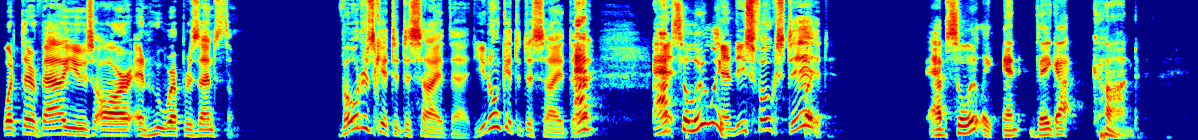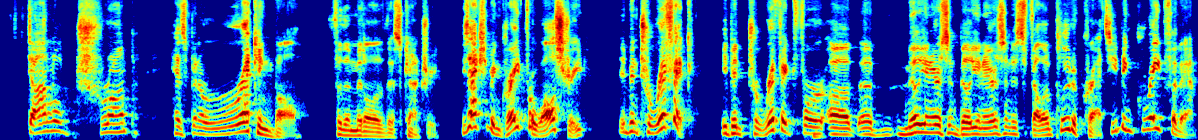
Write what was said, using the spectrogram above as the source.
what their values are and who represents them? Voters get to decide that. You don't get to decide that. Ab- absolutely. And, and, these folks did. But, absolutely, and they got conned. Donald Trump has been a wrecking ball for the middle of this country. He's actually been great for Wall Street. He's been terrific. He's been terrific for uh, uh, millionaires and billionaires and his fellow plutocrats. He's been great for them.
